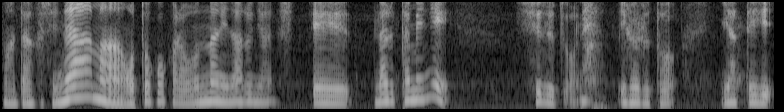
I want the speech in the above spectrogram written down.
まあ、私ね、まあ男から女になるには、えー、なるために手術をね、いろいろとやって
